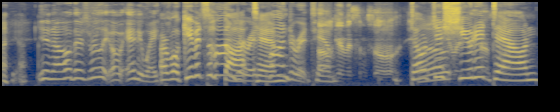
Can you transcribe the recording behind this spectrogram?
Yeah, yeah. You know, there's really. Oh, anyway. All right, well, give it some ponder thought, it. Tim. Ponder it, I'll Tim. give it some thought. Don't just shoot it down.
